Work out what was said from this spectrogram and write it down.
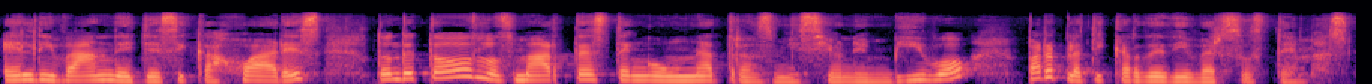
El Diván de Jessica Juárez, donde todos los martes tengo una transmisión en vivo para platicar de diversos temas.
